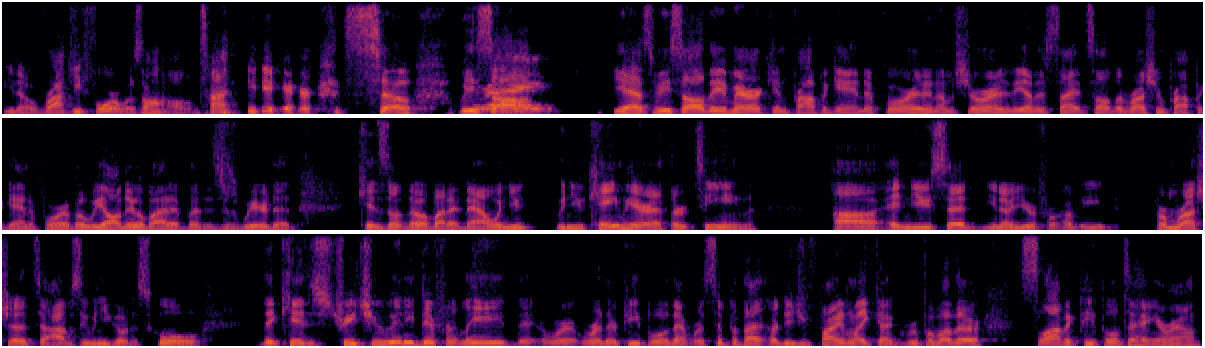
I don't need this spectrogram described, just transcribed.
you know Rocky 4 was on all the time here so we saw yes, we saw the American propaganda for it, and I'm sure the other side saw the Russian propaganda for it, but we all knew about it. But it's just weird that kids don't know about it now. When you when you came here at 13, uh, and you said you know you're from I mean, from Russia to obviously when you go to school, the kids treat you any differently? Were were there people that were sympathized, or did you find like a group of other Slavic people to hang around?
